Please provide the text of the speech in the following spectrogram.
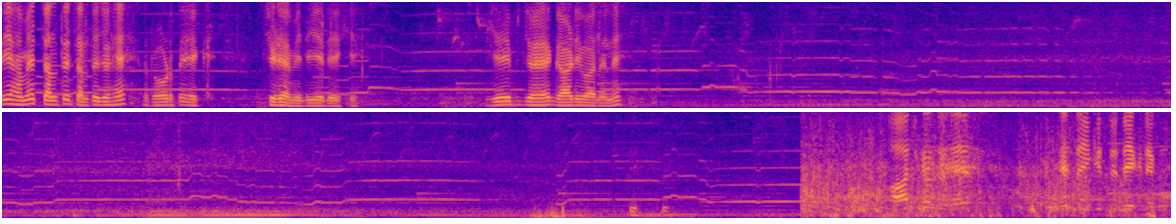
अभी हमें चलते चलते जो है, रोड पे एक चिड़िया मिली, ये देखिए। ये जो है, गाड़ी वाले ने। आजकल जो है, ऐसे ही किस्से देखने को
